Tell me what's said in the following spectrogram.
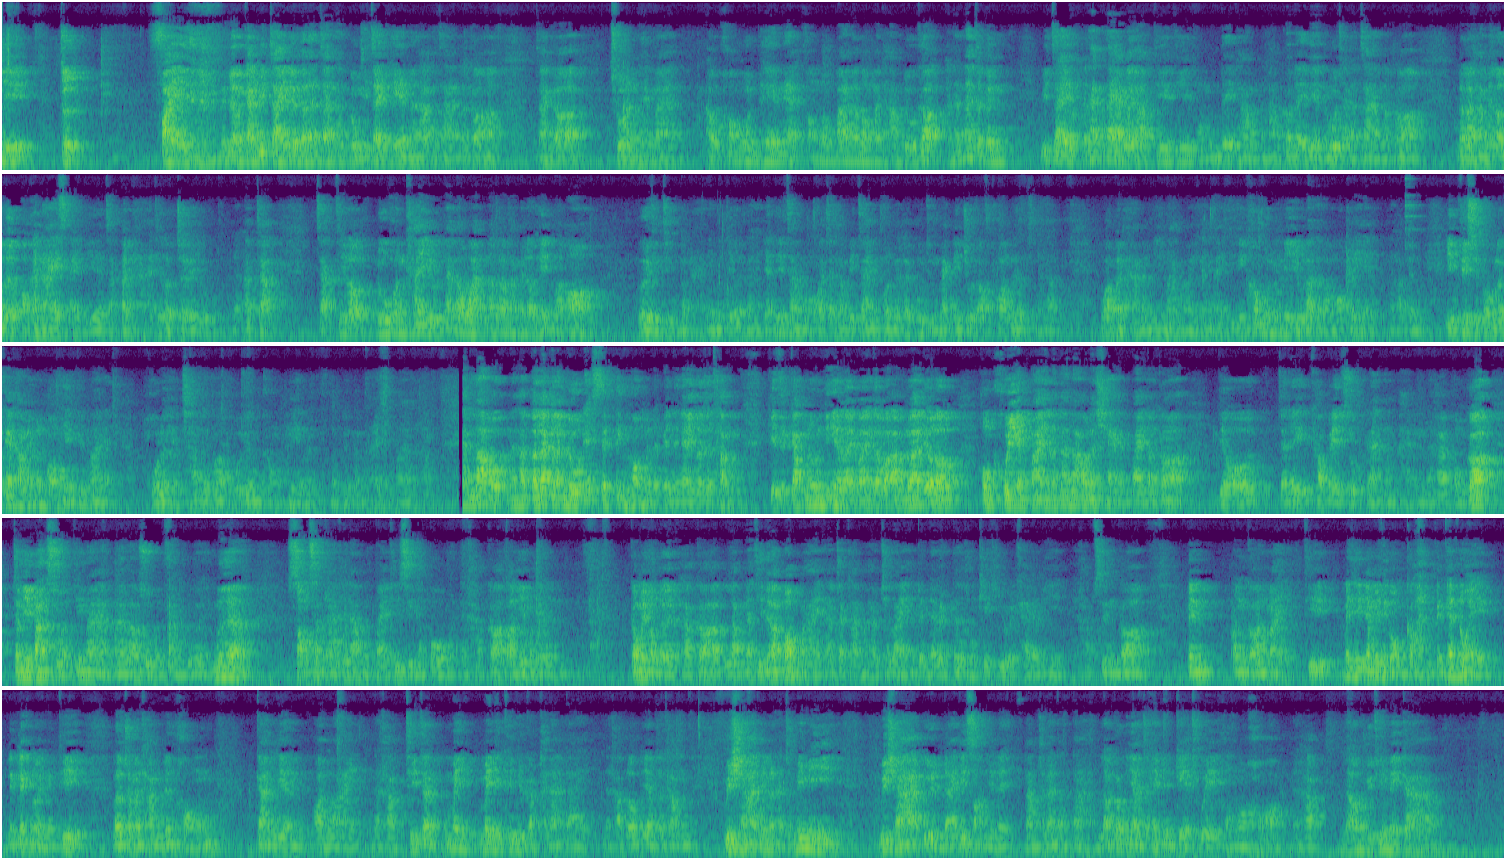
ที่จุดไฟในเรื่องของการวิจัยด้วยตอนนั้นอาจารย์ทำกลุ่มวิจัยเพนนะครับอาจารย์แล้วก็อาจารย์ก็ชวนให้มาเอาข้อมูลเพนเนี่ยของโรงพยาบาลเราลองมาทำดูก็อันนั้นน่าจะเป็นวิจัยแรกๆเลยครับที่ที่ผมได้ทำนะครับ ก็ได้เรียนรู้จากอาจารย์แล้วก็แล้วก็ทำให้เราเริ่ม organize ไอเดียจากปัญหาที่เราเจออยู่นะครับจากจากที่เราดูคนไข้อยู่แต่ละวันแล้วก็ทำให้เราเห็นว่าอ๋อ เออจริงๆ ปัญหานี้มันเยอะนะ อย่างที่อาจารย์บอกว่าจะทำวิจัยคนไม่ค่อยพูดถึง magnitude of problems นะครับ ว่าปัญหามันมีมากน้อยแค่ไหน จริงๆ ข้อมูลมันมีอยู่แล้วแต่เรามองไม่เห็นนะครับเป็น invisible แล้วแค่ทำให้มันมองเห็นขึ้นมาเนี่ยโหเราเห็นชัดเลยว่าโหเรื่องของเพลมันมันเป็นปัญหาอย่างมากนะครับการเล่านะครับตอนแรกกำลังดูเอ๊ะเซตติ้งห้องมันจะเป็นยังไง เราจะทำกิจกรรมนู่นนี่อะไรไหมแต่ว่าเอาเป็นว่าเดี๋ยวเราคงคุยกันไปแล้วก็เล่าและแชร์กันไป แล้วก็เดี๋ยวจะได้เข้าไปสู่การทำแผนนะครับ ผมก็ จะมีบางส่วนที่มามาเล่าสู่กันฟังด้วย เมื่อสองสัปดาห์ที่แล้วผมไปที่สิงคโปร์นะครับ ก็ตอนนี้บังเอิญก็ไม่บังเอิญครับ ก็รับหน้าที่ได้รับมอบหมายนะครับจากทางมหาวิทยาลัยให้เป็น Director ของ KQ Academy นะครับ ซึ่งก็เป็นองค์กรใหม่ที่ไม่ใช่ยังไม่ถึงองค์กร เป็นแค่หน่วยเล็กๆหน่วยหนึ่งที่เราจะมาทำเรื่องของการเรียนออนไลน์นะครับ ที่จะไม่ไม่ได้ขึ้นอยู่กับคณะใดนะครับ เราพยายามจะทำวิชาที่มันอาจจะไม่มี วิชาอื่นใดที่สอนอยู่ในตามคณะต่างๆ แล้วก็พยายามจะให้เป็นเกจเวย์ของมขนะครับ แล้วอยู่ที่อเมริกาครับ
